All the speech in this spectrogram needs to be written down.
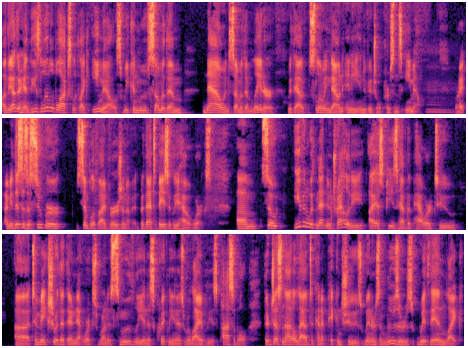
On the other hand, these little blocks look like emails. We can move some of them now and some of them later without slowing down any individual person's email, mm. right? I mean, this is a super simplified version of it, but that's basically how it works. Um, so even with net neutrality, ISPs have the power to uh, to make sure that their networks run as smoothly and as quickly and as reliably as possible. They're just not allowed to kind of pick and choose winners and losers within like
